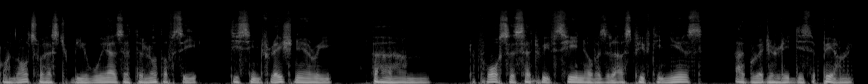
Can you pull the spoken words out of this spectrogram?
one also has to be aware that a lot of the disinflationary um, forces that we've seen over the last 15 years are gradually disappearing.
